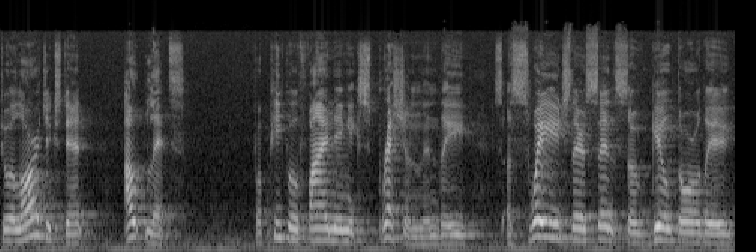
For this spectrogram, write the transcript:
to a large extent, outlets for people finding expression and they assuage their sense of guilt or they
